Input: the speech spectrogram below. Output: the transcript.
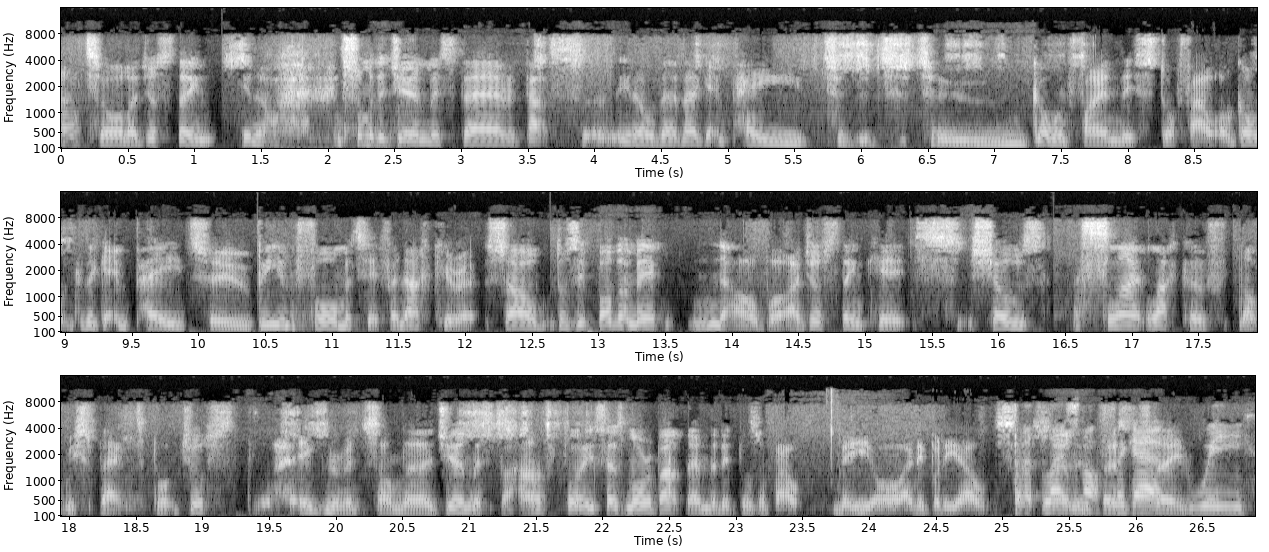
at all. I just think you know some of the journalists there, that's you know they're, they're getting paid to, to to go and find this stuff out, or go they're getting paid to be informative and accurate. So does it bother me? No, but I just think it shows a slight lack of not respect, but just ignorance on the journalist's behalf. But it says more about them than it does about me or anybody else. But let's not forget we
